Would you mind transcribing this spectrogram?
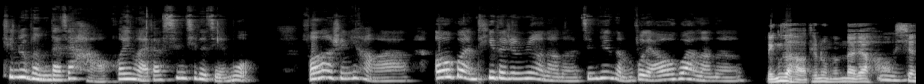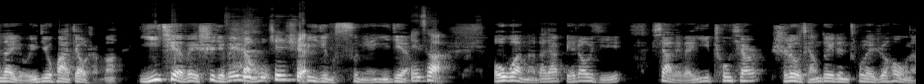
听众朋友们，大家好，欢迎来到新期的节目。冯老师你好啊，欧冠踢得正热闹呢，今天怎么不聊欧冠了呢？林子好，听众朋友们大家好。现在有一句话叫什么？一切为世界杯让路，真是，毕竟四年一届。没错，欧冠呢，大家别着急，下礼拜一抽签儿，十六强对阵出来之后呢，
